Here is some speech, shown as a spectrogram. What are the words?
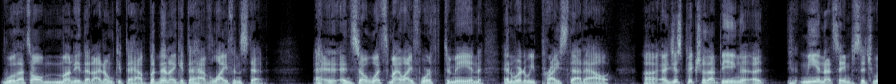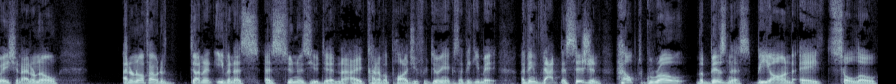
Well, that's all money that I don't get to have, but then I get to have life instead. And, and so, what's my life worth to me, and and where do we price that out? Uh, I just picture that being a, a me in that same situation. I don't know. I don't know if I would have done it even as as soon as you did, and I, I kind of applaud you for doing it because I think you made. I think that decision helped grow the business beyond a solo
